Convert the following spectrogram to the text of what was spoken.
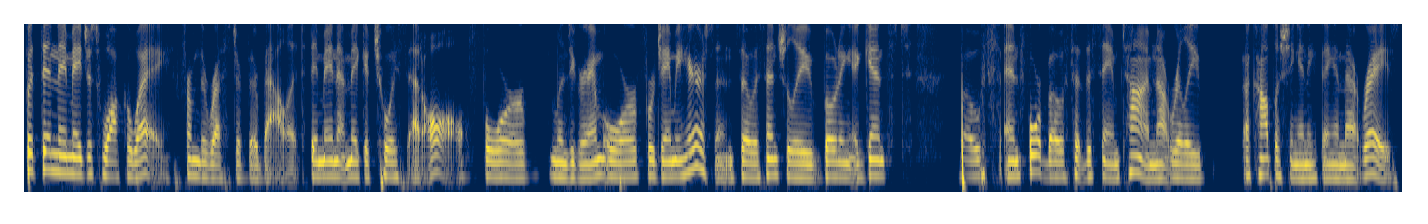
but then they may just walk away from the rest of their ballot. They may not make a choice at all for Lindsey Graham or for Jaime Harrison. So essentially voting against both and for both at the same time, not really accomplishing anything in that race.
